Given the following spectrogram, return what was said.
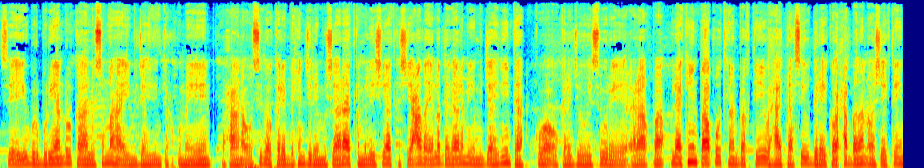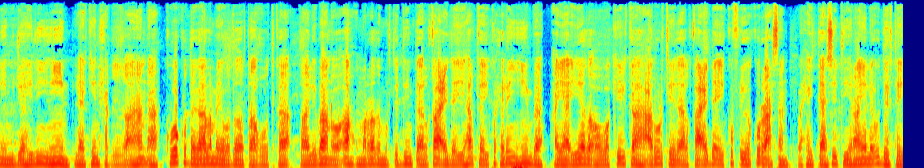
si ay u burburiyaan dhulka ahlu sunnaha ay mujaahidiintu xukumayeen. Waxaana uu sidoo kale bixin jiray mushaaraadka maleeshiyaadka shiicada ee la dagaalamaya mujaahidiinta kuwa uu kala joogay suuriya iyo ciraaqba. Laakiin taaquudkan bakhtiyey waxaa taxsi u diray kooxo badan oo sheegtay inay mujaahidiin yihiin laakiin xaqiiqa ahaan ah kuwa ku dagaalamaya waddada taaquudka. Taalibaan oo ah umarada murtadiinta alqaacida iyo halka ay ku xiran yihiinba ayaa iyada oo wakiil ka ah carruurteeda alqaacida ay kufriga ku raacsan waxay taxsi tiiraanyale u dirtay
